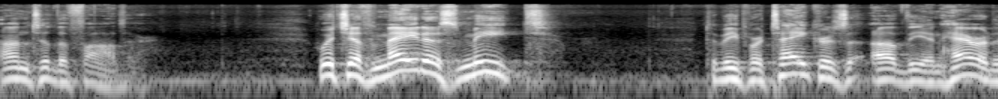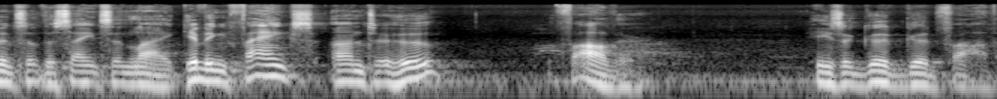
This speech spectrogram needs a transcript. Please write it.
unto the Father, which hath made us meet to be partakers of the inheritance of the saints in light. Giving thanks unto who? Father. He's a good, good Father.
